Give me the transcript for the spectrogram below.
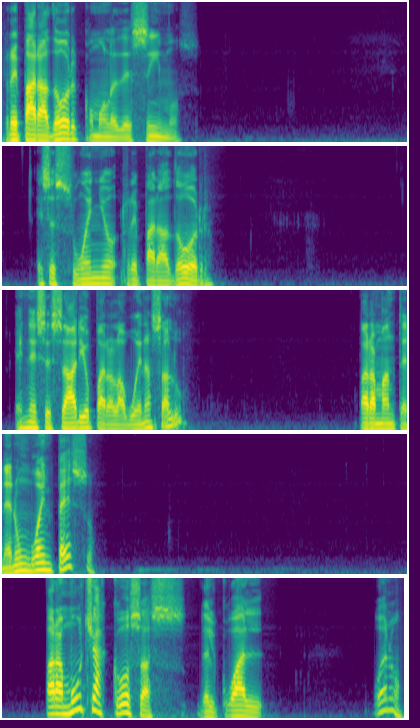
reparador como le decimos, ese sueño reparador es necesario para la buena salud, para mantener un buen peso, para muchas cosas del cual, bueno,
